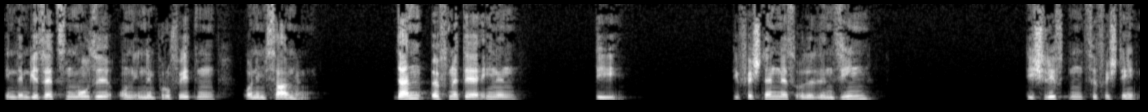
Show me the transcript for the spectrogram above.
in den Gesetzen Mose und in den Propheten und im Psalmen. Dann öffnete er ihnen die, die Verständnis oder den Sinn, die Schriften zu verstehen.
